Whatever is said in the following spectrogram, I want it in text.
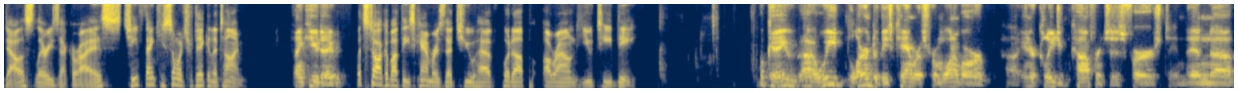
Dallas, Larry Zacharias. Chief, thank you so much for taking the time. Thank you, David. Let's talk about these cameras that you have put up around UTD. Okay, uh, we learned of these cameras from one of our uh, intercollegiate conferences first, and then uh,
